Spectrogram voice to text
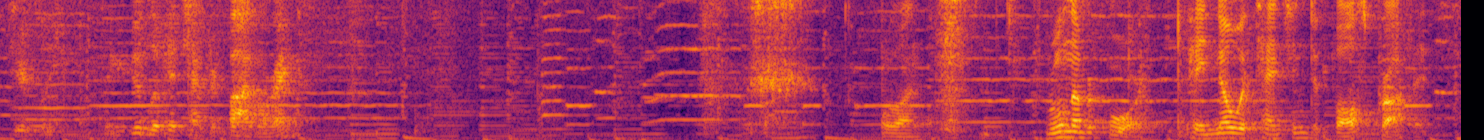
seriously, take a good look at chapter 5, alright? Hold on. Rule number four pay no attention to false prophets.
